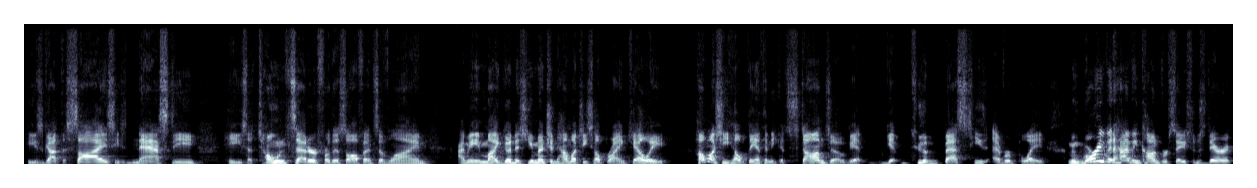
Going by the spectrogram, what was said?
He's got the size, he's nasty, he's a tone setter for this offensive line. I mean, my goodness, you mentioned how much he's helped Ryan Kelly how much he helped Anthony Castonzo get get to the best he's ever played. I mean, we're mm-hmm. even having conversations, Derek,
